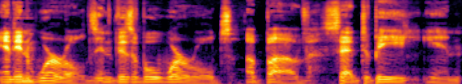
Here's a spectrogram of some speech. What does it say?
and in worlds, invisible worlds above, said to be in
